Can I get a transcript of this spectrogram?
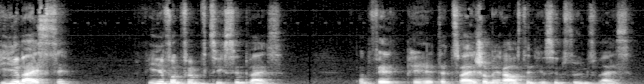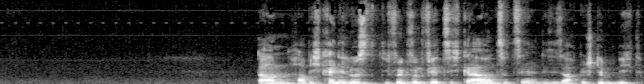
Vier weiße. Vier von 50 sind weiß. Dann fällt Behälter 2 schon mal raus, denn hier sind fünf weiß. Dann habe ich keine Lust, die 45 Grauen zu zählen. Das ist auch bestimmt nicht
